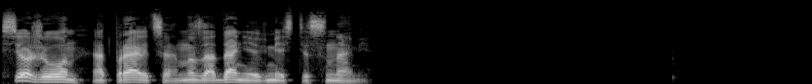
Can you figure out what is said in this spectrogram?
Все же он отправится на задание вместе с нами.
